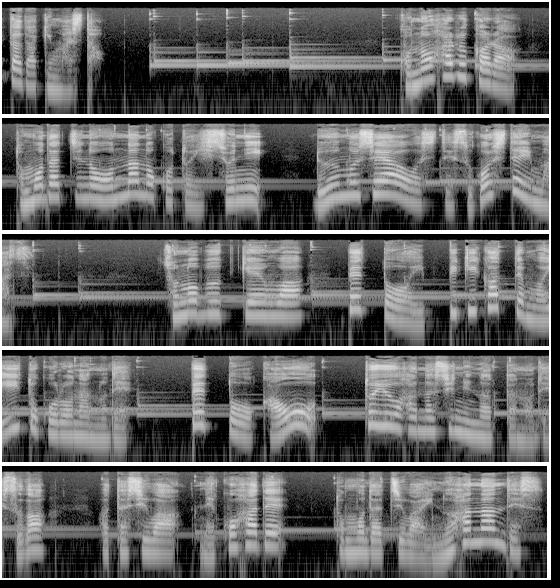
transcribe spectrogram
いただきました。この春から友達の女の子と一緒にルームシェアをして過ごしています。その物件はペットを一匹飼ってもいいところなので、ペットを飼おうという話になったのですが、私は猫派で友達は犬派なんです。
